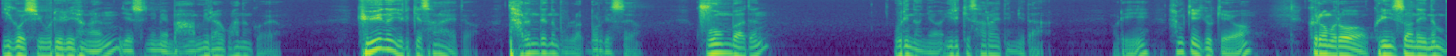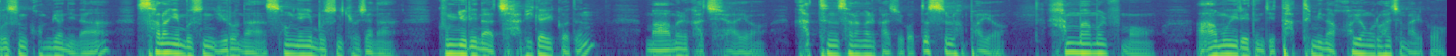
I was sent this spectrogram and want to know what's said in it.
이것이 우리를 향한 예수님의 마음이라고 하는 거예요. 교회는 이렇게 살아야 돼요. 다른 데는 몰라, 모르겠어요. 구원받은 우리는요, 이렇게 살아야 됩니다. 우리 함께 읽을게요. 그러므로 그리스도 안에 있는 무슨 권면이나 사랑의 무슨 위로나 성령의 무슨 교제나 국률이나 자비가 있거든 마음을 같이하여 같은 사랑을 가지고 뜻을 합하여 한 마음을 품어 아무 일에든지 다툼이나 허용으로 하지 말고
